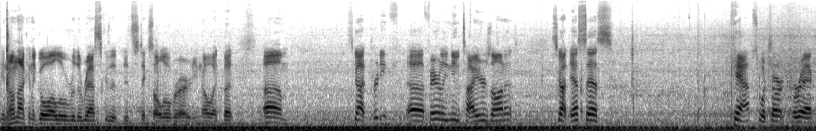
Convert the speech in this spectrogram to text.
you know, I'm not going to go all over the rest because it, it, sticks all over. I already know it, but um, it's got pretty uh, fairly new tires on it. It's got SS caps, which aren't correct,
